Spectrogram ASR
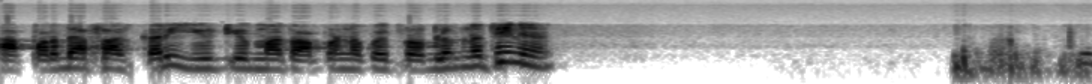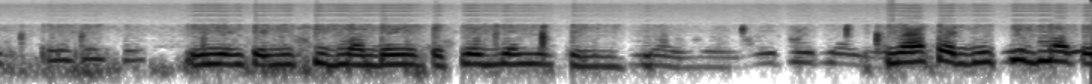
આ પર્દાફાશ કરી યુટ્યુબમાં તો આપણને કોઈ પ્રોબ્લેમ નથી ને? એમ છે યુટ્યુબમાં ગઈ તો પ્રોબ્લેમ નથી ના? સર યુટ્યુબમાં તો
